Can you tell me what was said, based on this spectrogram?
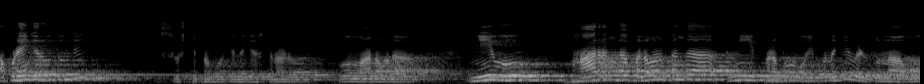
అప్పుడు ఏం జరుగుతుంది? సృష్టి ప్రభువు తెలియజేస్తున్నాడు. ఓ మానవుడా నీవు భారంగా బలవంతంగా నీ ప్రభు వైపునకి వెళ్తున్నావు.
